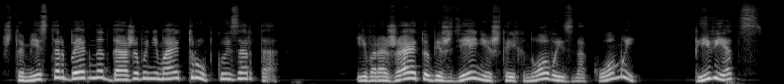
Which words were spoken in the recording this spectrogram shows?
что мистер Бэгнет даже вынимает трубку изо рта и выражает убеждение, что их новый знакомый — певец.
